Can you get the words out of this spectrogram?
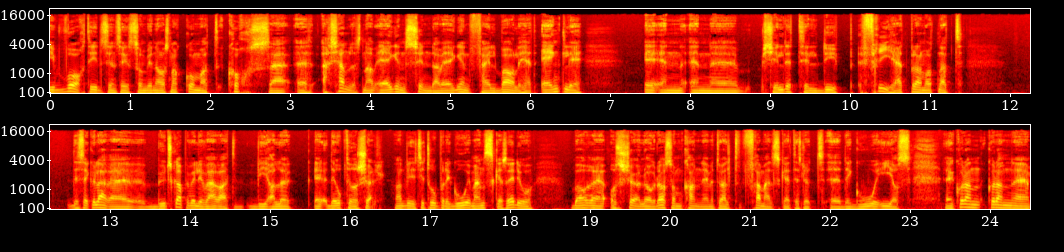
i vår tid, synes jeg, som begynner å snakke om at korset, uh, erkjennelsen av egen synd, av egen feilbarlighet, egentlig er en, en kilde til dyp frihet, på den måten at det sekulære budskapet vil jo være at vi alle det er opp til oss sjøl. Hvis vi tror på det gode i mennesket, så er det jo bare oss sjøl òg, som kan eventuelt fremelske til slutt eh, det gode i oss. Eh, hvordan, hvordan, eh,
